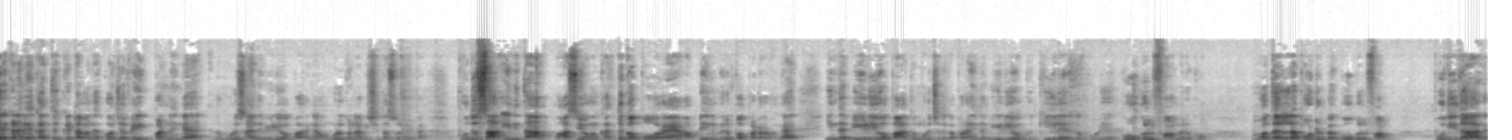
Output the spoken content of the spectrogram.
ஏற்கனவே கற்றுக்கிட்டவங்க கொஞ்சம் வெயிட் பண்ணுங்க. இந்த முழுசாக இந்த வீடியோ பாருங்கள் உங்களுக்கும் நான் விஷயத்த சொல்லியிருப்பேன். புதுசாக இனி தான் வாசியோகம் கற்றுக்க போகிறேன் அப்படின்னு விருப்பப்படுறவங்க இந்த வீடியோ பார்த்து முடிச்சதுக்கப்புறம் இந்த வீடியோவுக்கு கீழே இருக்கக்கூடிய கூகுள் ஃபார்ம் இருக்கும். முதல்ல போட்டிருப்ப கூகுள் ஃபார்ம் புதிதாக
